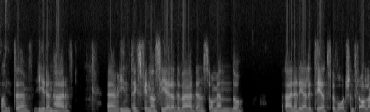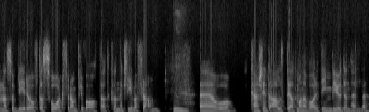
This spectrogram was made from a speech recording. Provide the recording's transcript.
att i den här intäktsfinansierade världen som ändå är en realitet för vårdcentralerna så blir det ofta svårt för de privata att kunna kliva fram. Mm. Eh, och kanske inte alltid att man har varit inbjuden heller.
